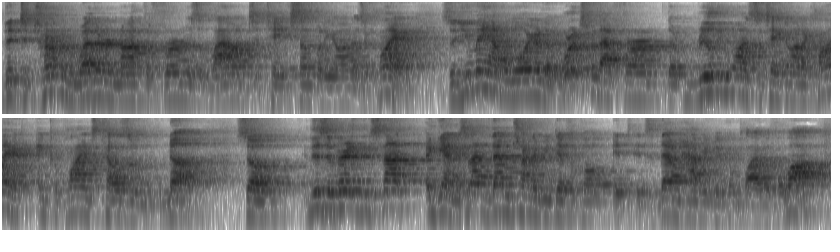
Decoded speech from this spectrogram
that determine whether or not the firm is allowed to take somebody on as a client. So you may have a lawyer that works for that firm that really wants to take on a client and compliance tells them no. So this is a very, it's not, again, it's not them trying to be difficult, it, it's them having to comply with the law.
